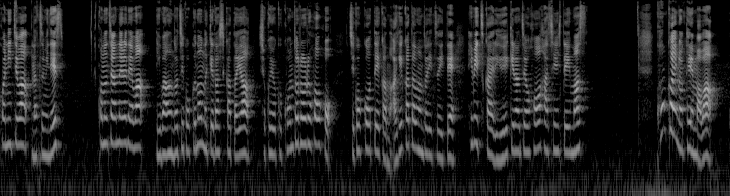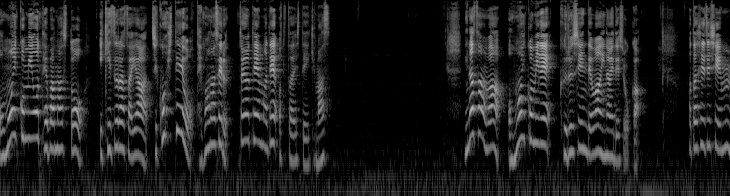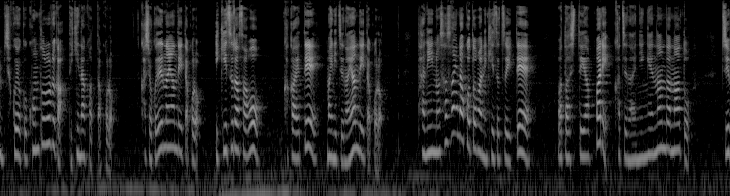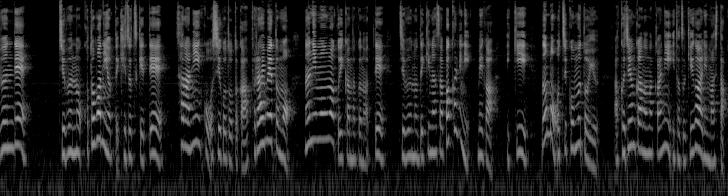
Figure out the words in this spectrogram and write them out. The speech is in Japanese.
こんにちは、なつみです。このチャンネルでは、リバウンド地獄の抜け出し方や食欲コントロール方法、自己肯定感の上げ方などについて、日々使える有益な情報を発信しています。今回のテーマは、思い込みを手放すと、生きづらさや自己否定を手放せるというテーマでお伝えしていきます。皆さんは思い込みで苦しんではいないでしょうか？私自身食欲コントロールができなかった頃過食で悩んでいた頃生きづらさを抱えて毎日悩んでいた頃他人の些細な言葉に傷ついて私ってやっぱり価値ない人間なんだなと自分で自分の言葉によって傷つけてさらにこうお仕事とかプライベートも何もうまくいかなくなって自分のできなさばかりに目が行きどんどん落ち込むという悪循環の中にいた時がありました。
